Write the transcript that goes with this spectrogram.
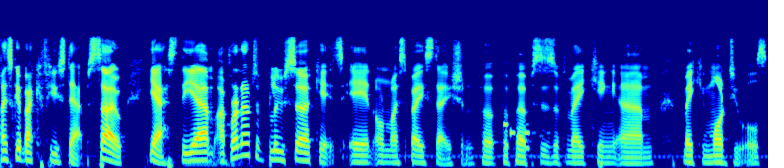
let's go back a few steps. So yes, the um, I've run out of blue circuits in on my space station for, for purposes of making um, making modules,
